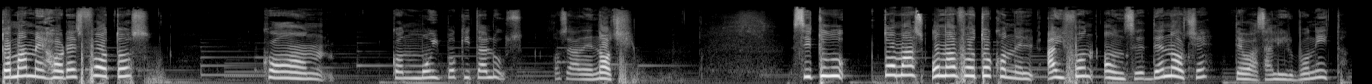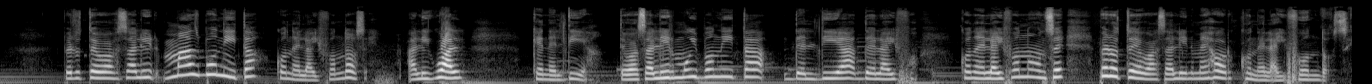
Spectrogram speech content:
toma mejores fotos con, con muy poquita luz, o sea, de noche. Si tú tomas una foto con el iPhone 11 de noche, te va a salir bonita. Pero te va a salir más bonita con el iPhone 12. Al igual que en el día. Te va a salir muy bonita del día del iPhone con el iPhone 11, pero te va a salir mejor con el iPhone 12.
